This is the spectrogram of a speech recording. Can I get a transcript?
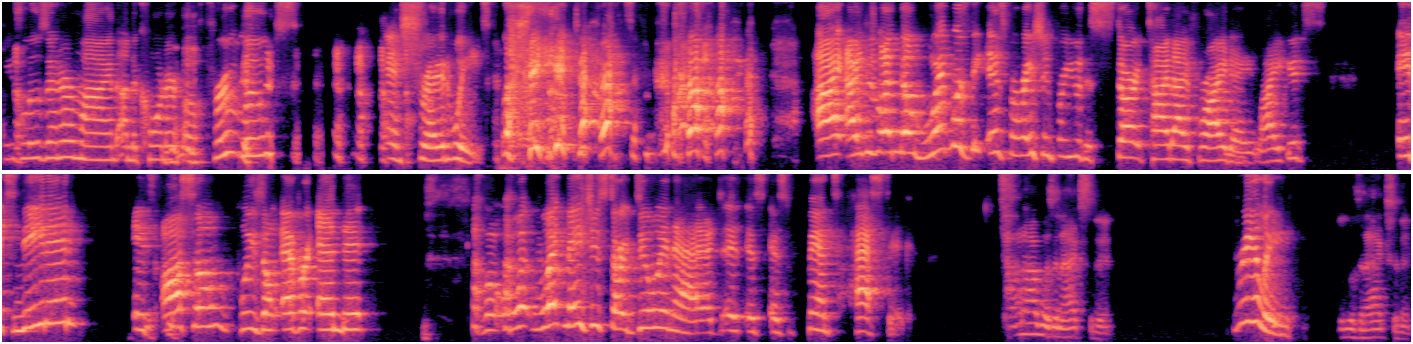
she's losing her mind on the corner of Froot Loops and shredded wheat. Like I, I just want to know what was the inspiration for you to start tie dye Friday? Like it's it's needed, it's awesome. Please don't ever end it. What what, what made you start doing that? It- it's, it's fantastic. Tie dye was an accident. Really? It was an accident.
